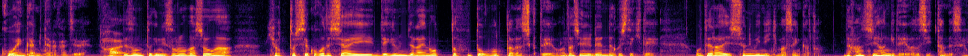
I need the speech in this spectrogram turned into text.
講演会みたいな感じで,、はい、でその時にその場所がひょっとしてここで試合できるんじゃないの？とふと思ったらしくて私に連絡してきてお寺一緒に見に行きませんかと。で半信半疑で私行ったんですよ。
